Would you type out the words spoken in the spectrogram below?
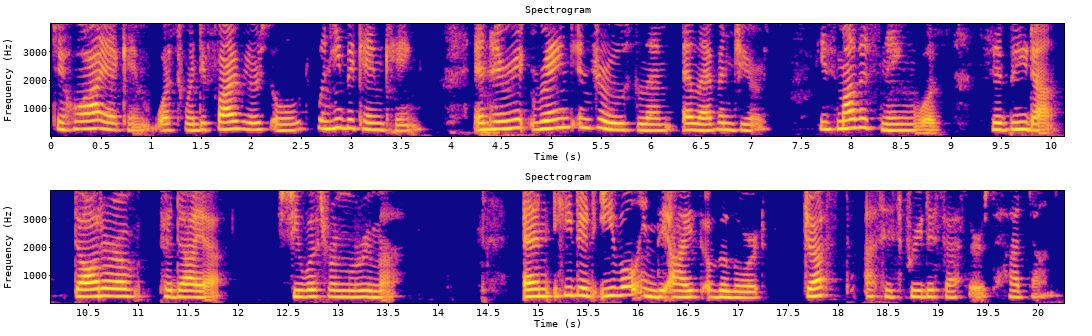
Jehoiakim was twenty-five years old when he became king, and he reigned in Jerusalem eleven years. His mother's name was Zebidah, daughter of Pedaiah. She was from Rumah. And he did evil in the eyes of the Lord, just as his predecessors had done.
